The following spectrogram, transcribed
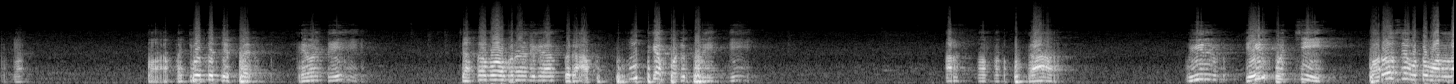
అయ్యా చెప్పాను ఏమండి చంద్రబాబు నాయుడు గారు గ్రాఫ్ పూర్తిగా పడిపోయింది అరసంగా వీళ్ళు జైలుకొచ్చి భరోసా ఇవ్వటం వల్ల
